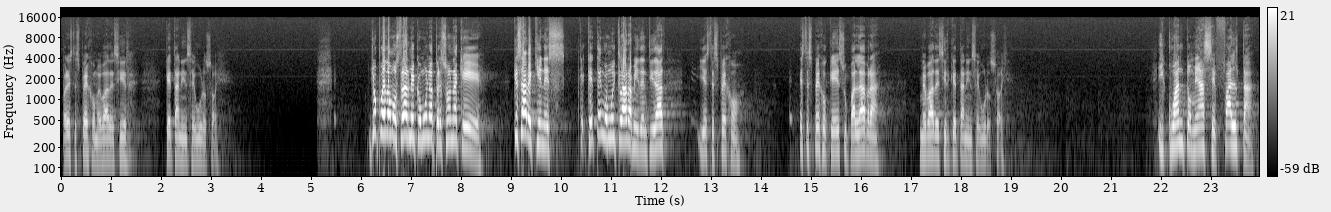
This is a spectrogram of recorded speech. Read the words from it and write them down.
Pero este espejo me va a decir qué tan inseguro soy. Yo puedo mostrarme como una persona que, sabe quién es, que, que tengo muy clara mi identidad y este espejo, este espejo que es su palabra, me va a decir qué tan inseguro soy. Y cuánto me hace falta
